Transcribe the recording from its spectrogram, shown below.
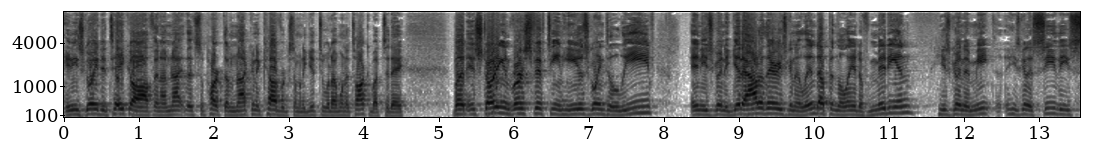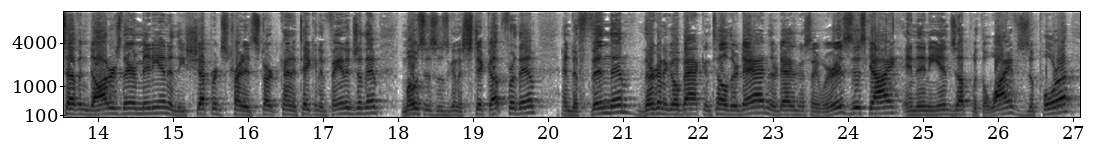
and he's going to take off. And I'm not. That's the part that I'm not going to cover because I'm going to get to what I want to talk about today. But it's starting in verse 15. He is going to leave and he's going to get out of there. He's going to end up in the land of Midian. He's going to meet, he's going to see these seven daughters there in Midian, and these shepherds try to start kind of taking advantage of them. Moses is going to stick up for them and defend them. They're going to go back and tell their dad, and their dad's going to say, Where is this guy? And then he ends up with a wife, Zipporah,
